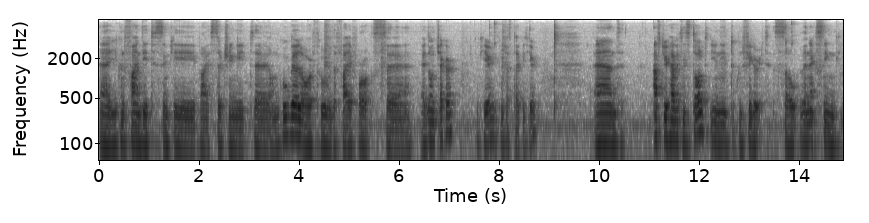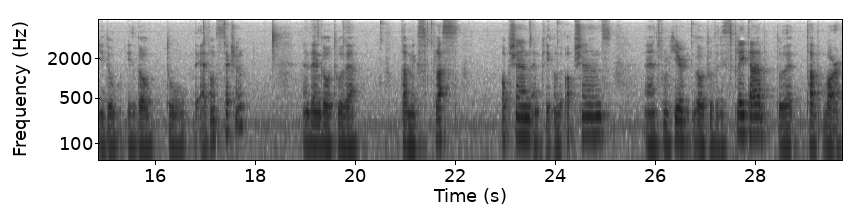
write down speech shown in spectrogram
Uh, you can find it simply by searching it uh, on Google or through the Firefox uh, add-on checker. Here you can just type it here and after you have it installed you need to configure it. So the next thing you do is go to the add-ons section and then go to the TabMix Plus option and click on the options. And from here go to the display tab to the tab bar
